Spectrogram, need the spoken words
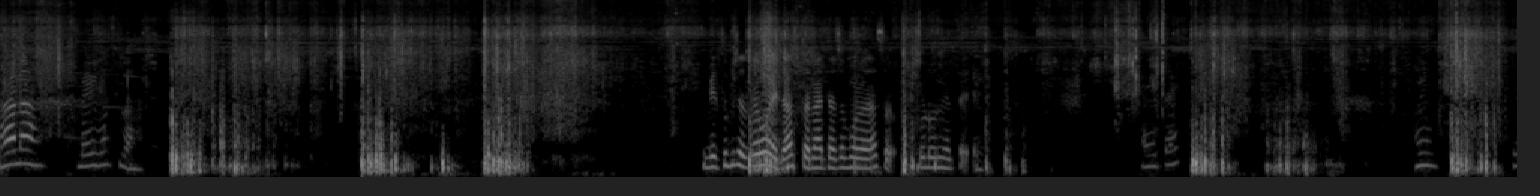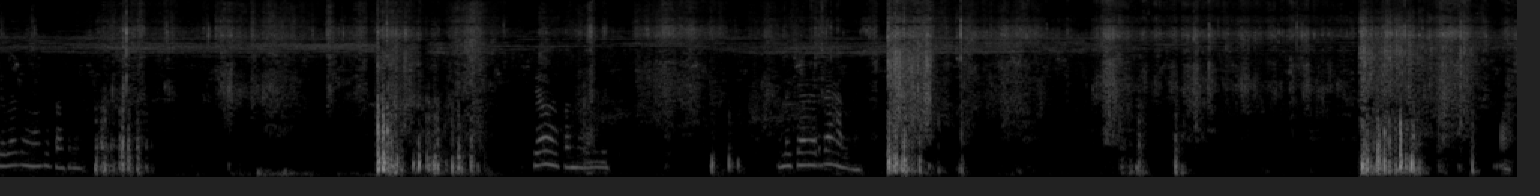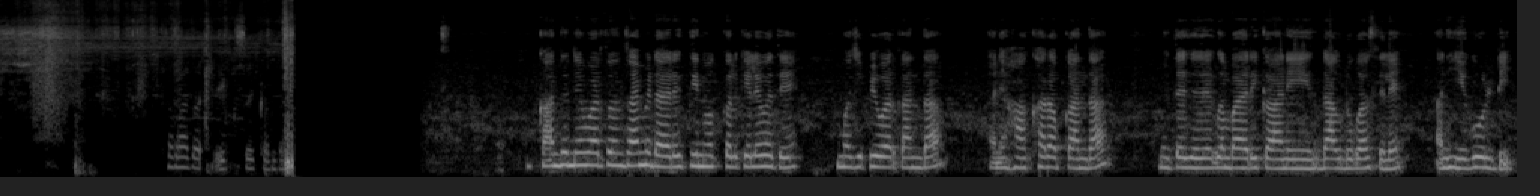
हा ना नाही बसला. मी तुमच्या जवळ असतं ना त्याच्यामुळं असं पडून येत आहे टाकलं. एक सेकंद. कांदे निवारतानाच आम्ही डायरेक्ट तीन वक्कल केले होते. म्हणजे पिवर कांदा आणि हा खराब कांदा. मी त्याच्यात एकदम बारीक आणि डागडुग असलेले आणि ही गोलटी.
